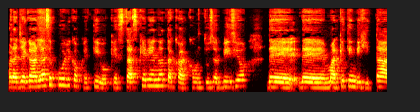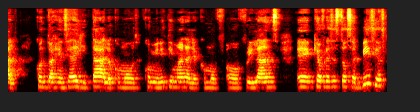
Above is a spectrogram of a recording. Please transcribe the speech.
para llegarle a ese público objetivo que estás queriendo atacar con tu servicio de, marketing digital, con tu agencia digital o como community manager, como freelance eh, que ofrece estos servicios,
